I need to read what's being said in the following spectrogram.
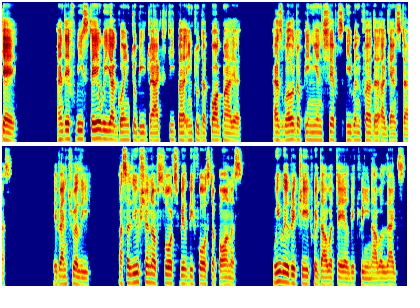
K. And if we stay, we are going to be dragged deeper into the quagmire as world opinion shifts even further against us. Eventually, a solution of sorts will be forced upon us. We will retreat with our tail between our legs.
